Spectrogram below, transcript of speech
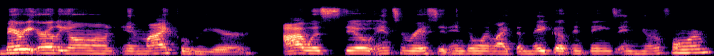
very early on in my career, I was still interested in doing like the makeup and things in uniform,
